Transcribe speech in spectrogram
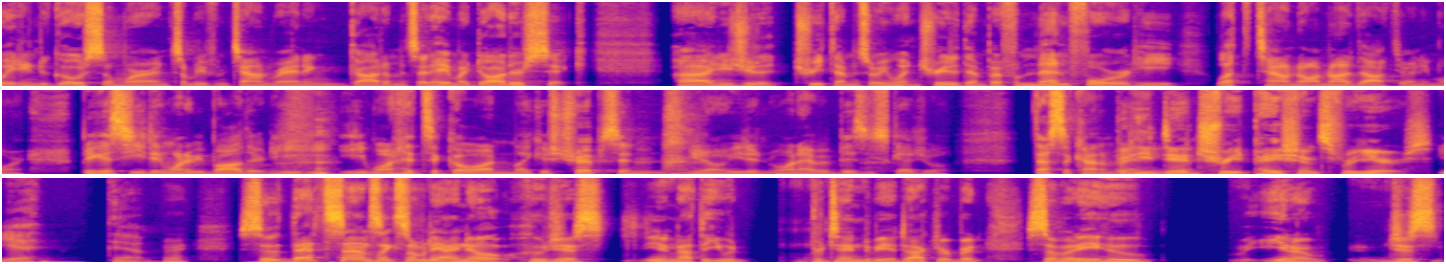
waiting to go somewhere and somebody from town ran and got him and said, "Hey, my daughter's sick. Uh, I need you to treat them." And so he went and treated them. But from then forward, he let the town know I'm not a doctor anymore because he didn't want to be bothered. He he, he wanted to go on like his trips, and you know he didn't want to have a busy schedule. That's the kind of man. But he did treat patients for years. Yeah, yeah. Right. So that sounds like somebody I know who just, you know, not that you would pretend to be a doctor, but somebody who, you know, just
